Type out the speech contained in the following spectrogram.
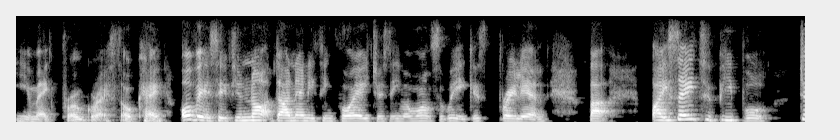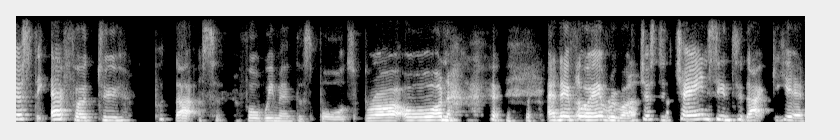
you make progress. Okay. Obviously, if you're not done anything for ages, even once a week is brilliant. But I say to people, just the effort to put that for women, the sports bra on, and then for everyone, just to change into that gear.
